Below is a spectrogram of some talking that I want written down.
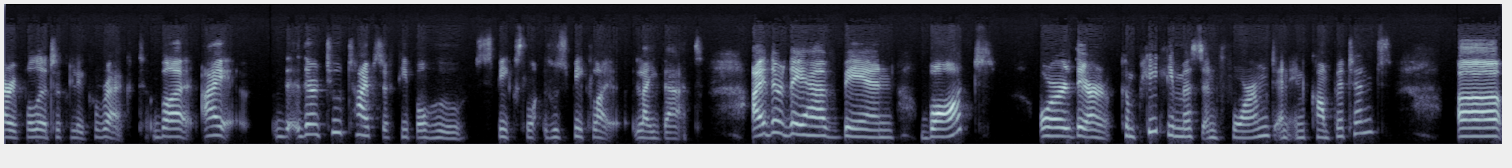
very politically correct but i there are two types of people who speaks who speak like like that. Either they have been bought or they are completely misinformed and incompetent uh,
